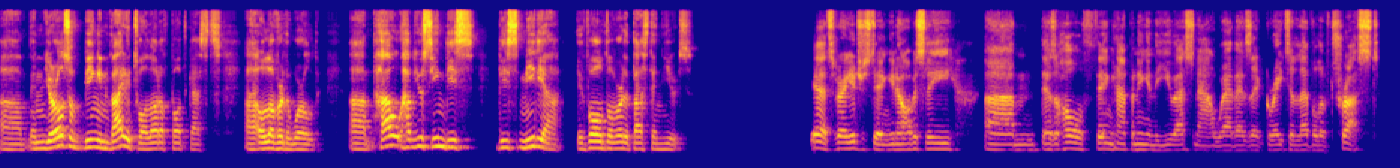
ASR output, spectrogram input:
um, and you're also being invited to a lot of podcasts uh, all over the world. Um, how have you seen this this media evolve over the past ten years? Yeah, it's very interesting. You know, obviously, um, there's a whole thing happening in the US now where there's a greater level of trust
